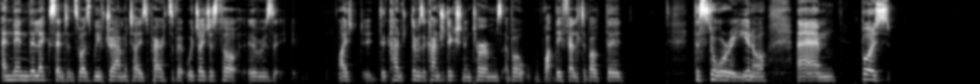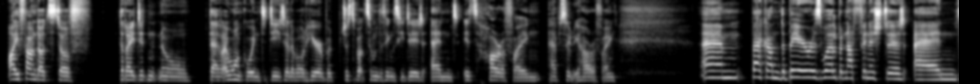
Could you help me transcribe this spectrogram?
and then the next sentence was we've dramatized parts of it, which I just thought it was. I the there was a contradiction in terms about what they felt about the the story, you know. Um, but I found out stuff that I didn't know that I won't go into detail about here, but just about some of the things he did, and it's horrifying, absolutely horrifying. Um, back on the bear as well, but not finished it, and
